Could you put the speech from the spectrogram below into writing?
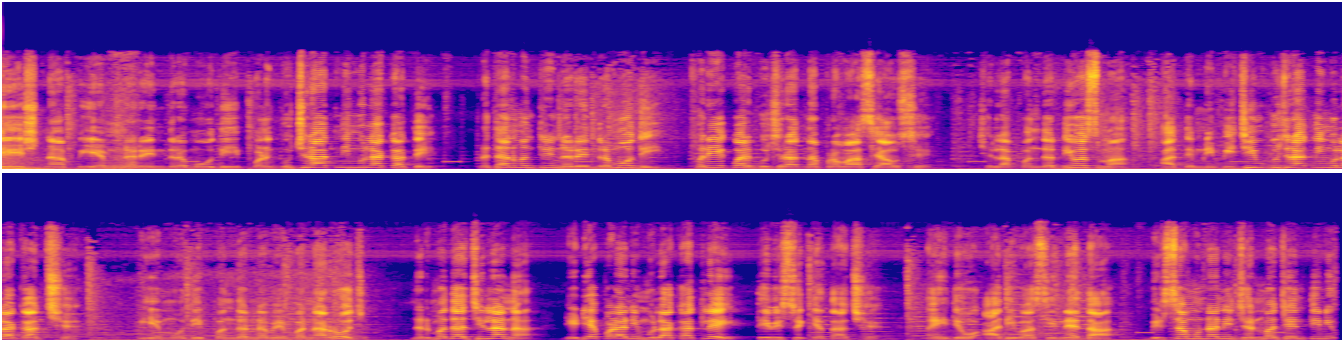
દેશના પીએમ નરેન્દ્ર મોદી પણ ગુજરાતની મુલાકાતે. પ્રધાનમંત્રી નરેન્દ્ર મોદી ફરી એકવાર ગુજરાતના પ્રવાસે આવશે. છેલ્લા પંદર દિવસમાં આ તેમની બીજી ગુજરાતની મુલાકાત છે. પીએમ મોદી પંદર નવેમ્બરના રોજ નર્મદા જિલ્લાના ડેડિયાપાડાની મુલાકાત લે તેવી શક્યતા છે. અહીં તેઓ આદિવાસી નેતા બિરસા મુંડાની જન્મ જયંતિની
